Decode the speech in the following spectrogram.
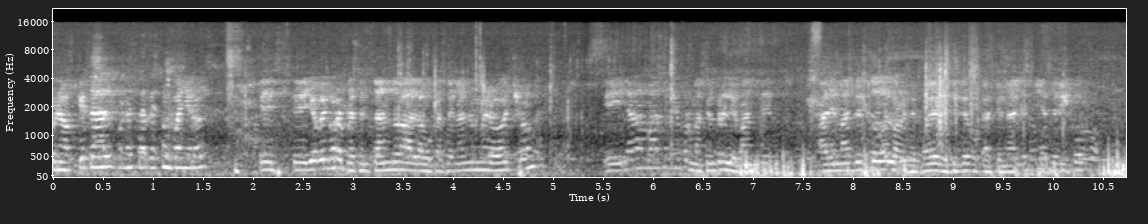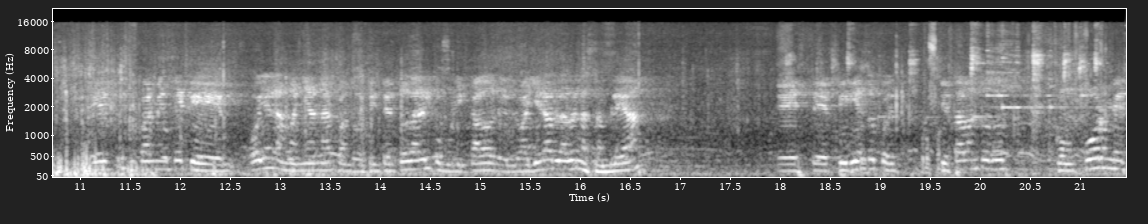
Bueno, ¿qué tal? Buenas tardes compañeros. Este, yo vengo representando a la vocacional número 8 y nada más una información relevante, además de todo lo que se puede decir de vocacionales, ya se dijo, es principalmente que hoy en la mañana cuando se intentó dar el comunicado de lo ayer hablado en la asamblea, este, pidiendo pues que estaban todos conformes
